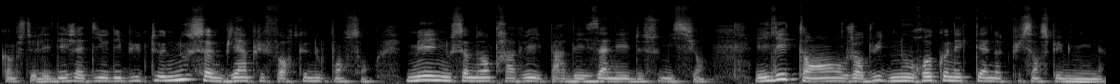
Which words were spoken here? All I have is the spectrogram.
comme je te l'ai déjà dit au début, que nous sommes bien plus fortes que nous le pensons, mais nous sommes entravés par des années de soumission. Et il est temps aujourd'hui de nous reconnecter à notre puissance féminine.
